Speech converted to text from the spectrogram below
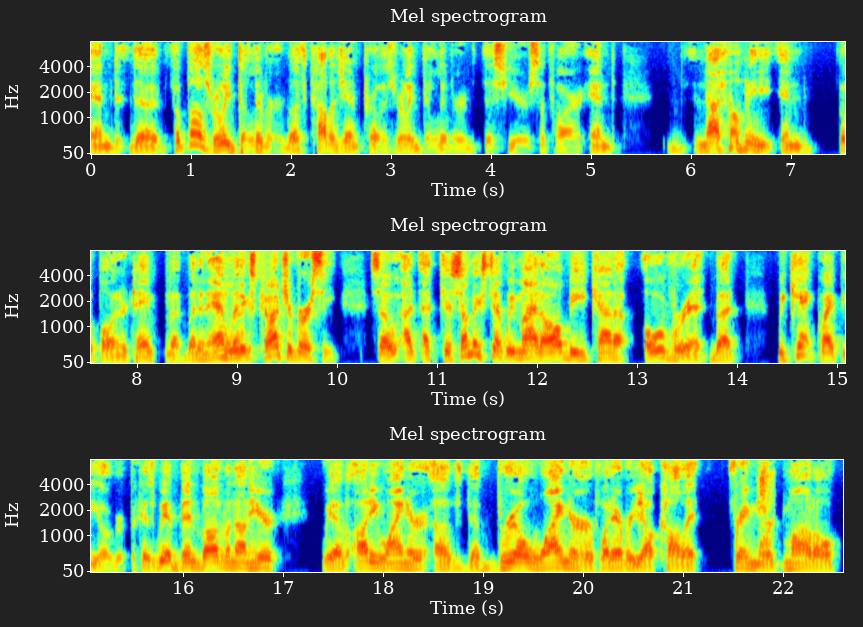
and the football has really delivered. Both college and pro has really delivered this year so far, and not only in football entertainment, but in analytics controversy. So, uh, to some extent, we might all be kind of over it, but we can't quite be over it because we have Ben Baldwin on here. We have Adi Wyner of the Brill Wyner, whatever y'all call it, framework model,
